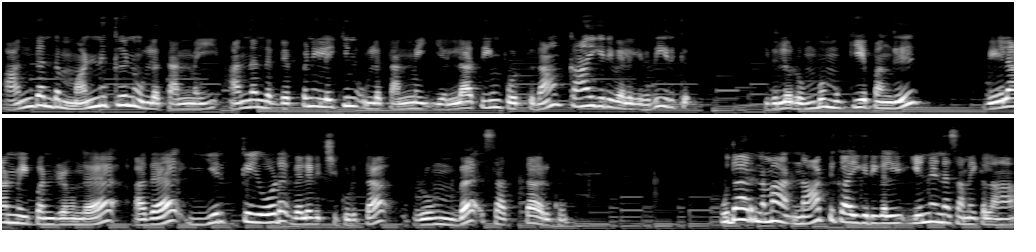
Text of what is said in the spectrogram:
அந்தந்த மண்ணுக்குன்னு உள்ள தன்மை அந்தந்த வெப்பநிலைக்குன்னு உள்ள தன்மை எல்லாத்தையும் பொறுத்து தான் காய்கறி விளைகிறது இருக்கு. இதுல ரொம்ப முக்கிய பங்கு வேளாண்மை பண்றவங்க அதை இயற்கையோட விளைவிச்சு கொடுத்தா ரொம்ப சத்தா இருக்கும். உதாரணமா நாட்டு காய்கறிகள் என்னென்ன சமைக்கலாம்?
